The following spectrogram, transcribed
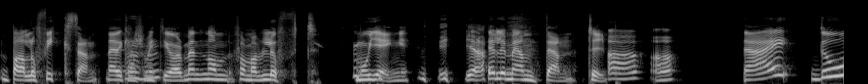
eh, ball och fixen. Nej, det kanske Mhm. de inte gör, men någon form av luft, mojäng, ja. elementen, typ. Ja, ja. Nej, då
